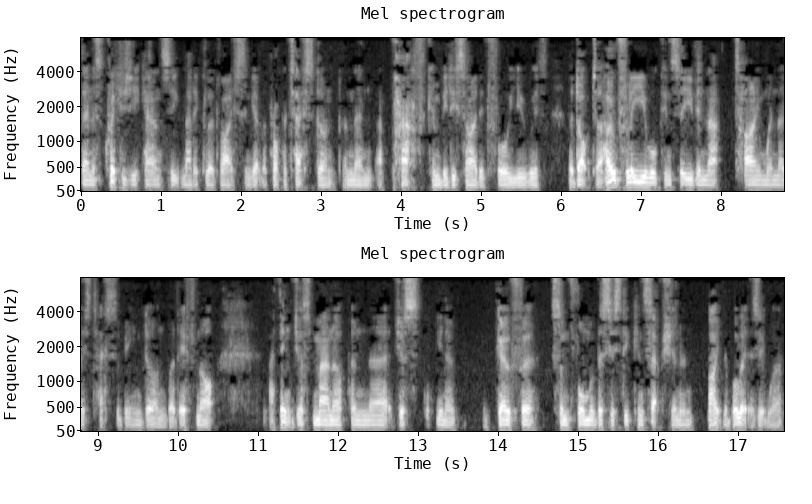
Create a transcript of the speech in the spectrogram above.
then as quick as you can seek medical advice and get the proper tests done, and then a path can be decided for you with a doctor. Hopefully, you will conceive in that time when those tests are being done. But if not, I think just man up and uh, just you know go for some form of assisted conception and bite the bullet, as it were.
